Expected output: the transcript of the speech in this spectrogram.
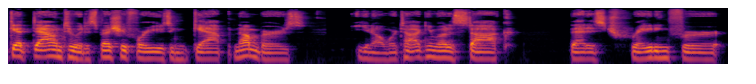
get down to it, especially if we're using GAAP numbers, you know, we're talking about a stock that is trading for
